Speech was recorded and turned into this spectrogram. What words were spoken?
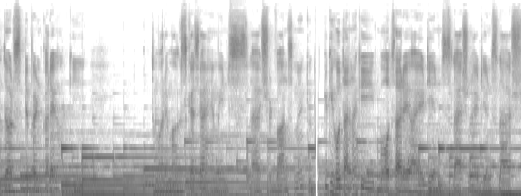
अदर्स डिपेंड करेगा कि तुम्हारे मार्क्स कैसे आए हैं मीन्स स्लैश एडवांस में, क्योंकि होता है ना कि बहुत सारे IITian slash NITian slash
